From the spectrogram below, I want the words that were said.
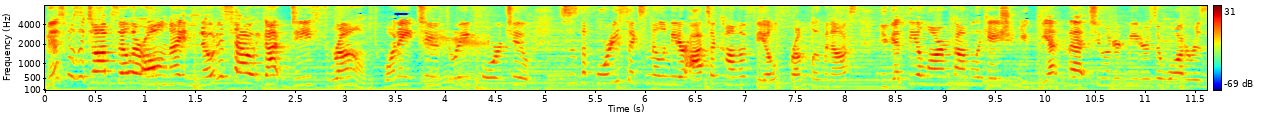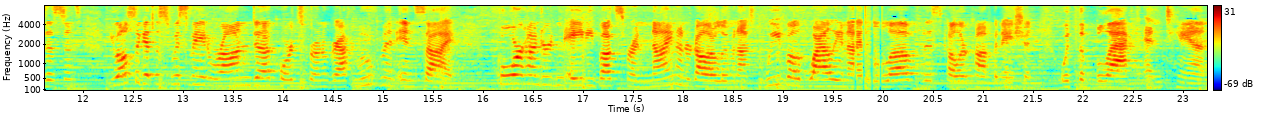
This was a top seller all night. Notice how it got dethroned. 182342. Mm. This is the 46 millimeter Atacama Field from Luminox. You get the alarm complication. You get that 200 meters of water resistance. You also get the Swiss made Ronda quartz chronograph movement inside. 480 bucks for a $900 Luminox. We both, Wiley and I, love this color combination with the black and tan.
